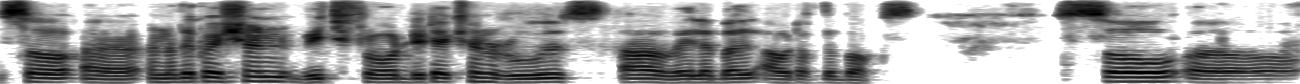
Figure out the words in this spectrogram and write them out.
so another question, which fraud detection rules are available out of the box? So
